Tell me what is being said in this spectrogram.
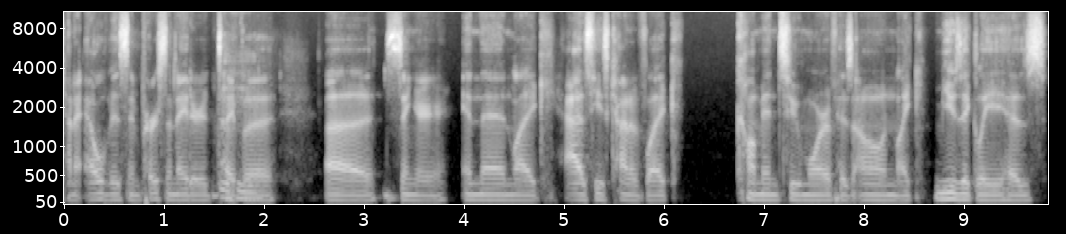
kind of Elvis impersonator type Mhm. of uh singer and then like as he's kind of like come into more of his own like musically has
